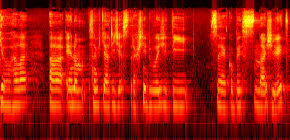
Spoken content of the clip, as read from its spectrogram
Jo, hele, a jenom jsem chtěla říct, že je strašně důležitý se jakoby snažit,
